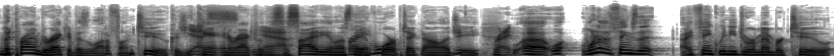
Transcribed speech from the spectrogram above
And the Prime Directive is a lot of fun too because you Yes, can't interact with yeah. the society unless Right. they have warp technology. Right. Uh, wh- one of the things that I think we need to remember too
